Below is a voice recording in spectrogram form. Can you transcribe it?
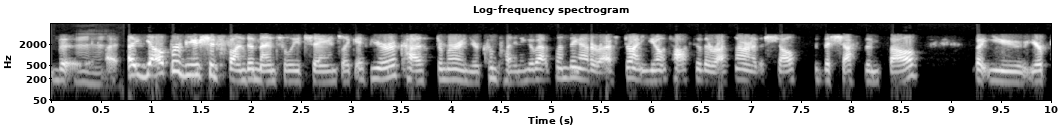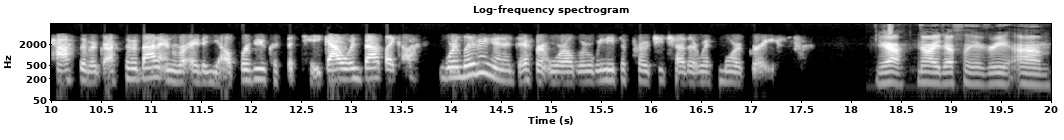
the mm-hmm. a, a Yelp review should fundamentally change. Like if you're a customer and you're complaining about something at a restaurant, you don't talk to the restaurant or the shelf the chefs themselves, but you you're passive aggressive about it and write a Yelp review because the takeout was bad. Like uh, we're living in a different world where we need to approach each other with more grace. Yeah, no, I definitely agree. Um,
